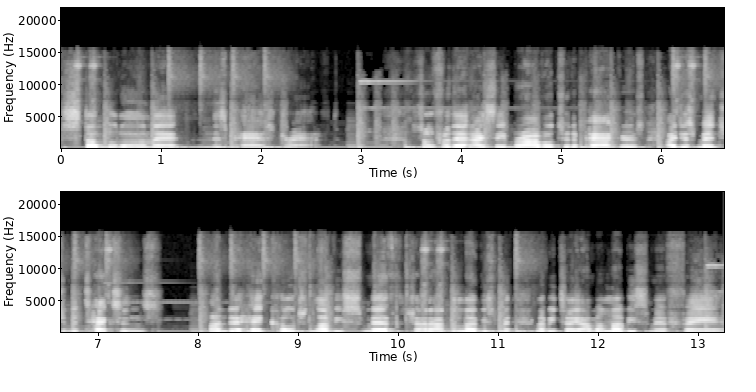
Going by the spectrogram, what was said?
stumbled on that in this past draft. So for that, I say bravo to the Packers. I just mentioned the Texans under head coach Lovie Smith. Shout out to Lovie Smith. Let me tell you, I'm a Lovie Smith fan.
